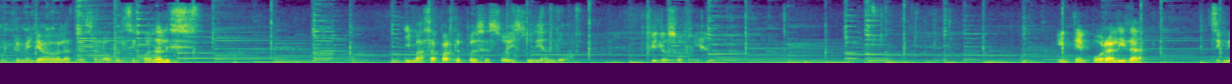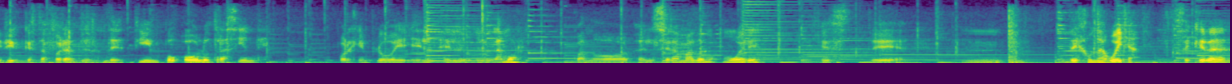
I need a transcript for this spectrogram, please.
porque me llama la atención lo del psicoanálisis. Y más aparte pues estoy estudiando filosofía. Intemporalidad significa que está fuera de, tiempo o lo trasciende. Por ejemplo, el, amor. Cuando el ser amado muere, este, mm, deja una huella, se queda,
